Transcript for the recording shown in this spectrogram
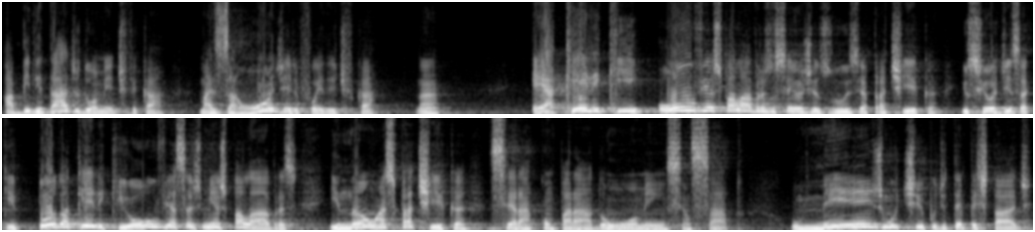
a habilidade do homem edificar, mas aonde ele foi edificar. Né? É aquele que ouve as palavras do Senhor Jesus e a pratica. E o Senhor diz aqui: todo aquele que ouve essas minhas palavras e não as pratica será comparado a um homem insensato o mesmo tipo de tempestade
